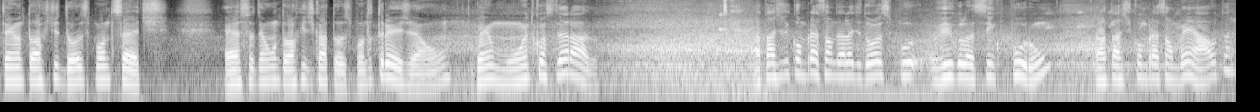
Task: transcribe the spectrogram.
tem um torque de 12.7. Essa tem um torque de 14.3, já é um ganho muito considerável. A taxa de compressão dela é de 12,5 por 1, é uma taxa de compressão bem alta.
